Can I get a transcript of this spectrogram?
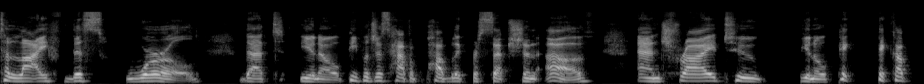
to life this world that, you know, people just have a public perception of and try to, you know, pick pick up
